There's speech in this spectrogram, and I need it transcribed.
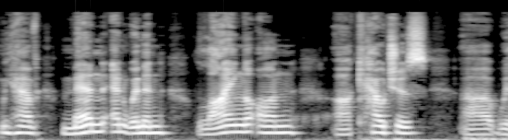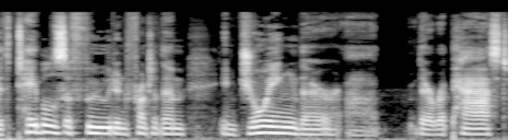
We have men and women lying on uh, couches uh, with tables of food in front of them, enjoying their, uh, their repast.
